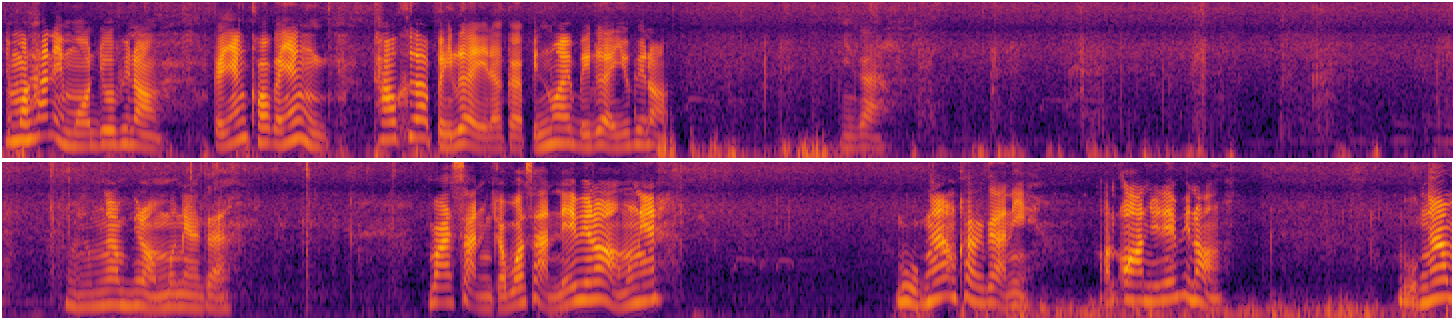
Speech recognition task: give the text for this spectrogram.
ยังบ่ทันได้หมดอยู่พี่น้องก็ยังเขาก็ยัง เท่าเครือไปเรื่อยแล้วก็เป็นน่วยไปเรื่อยอยู่พี่น้องนี่จ้ะงามๆพี่น้องเมืองเนี่ยจ้ะว่าสันกับว่าสันเด้พี่น้องเมืองเนี่ยลูกงามคักจ้ะนี่อ่อนๆอยู่เด้พี่น้องลูกงาม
